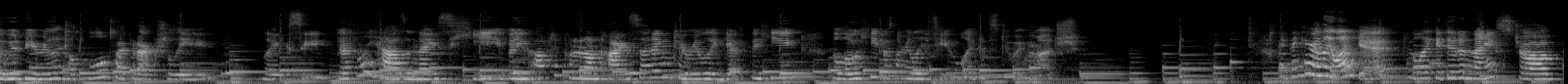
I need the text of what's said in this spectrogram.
It would be really helpful if I could actually like see. Definitely has a nice heat, but you have to put it on high setting to really get the heat. The low heat doesn't really feel like it's doing much. Like it. I like it did a nice job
